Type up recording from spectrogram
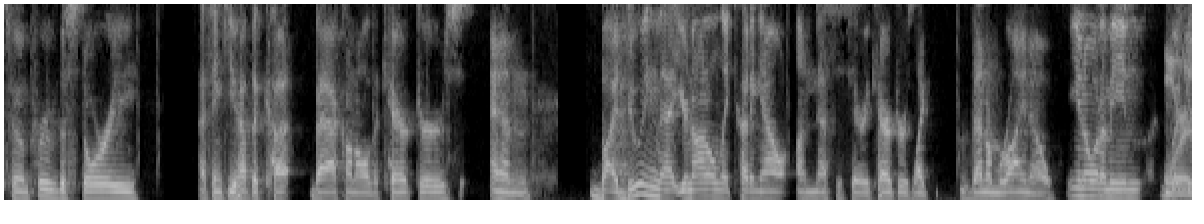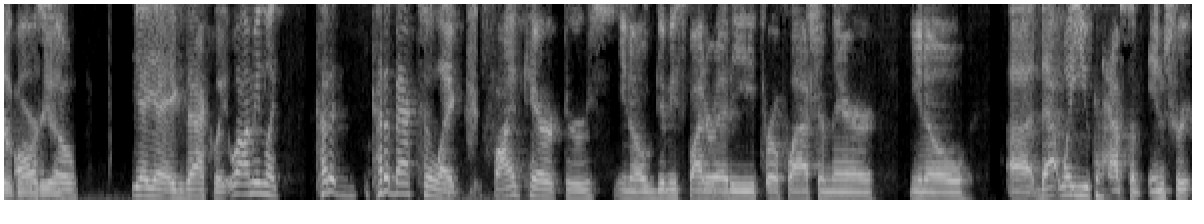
to improve the story, I think you have to cut back on all the characters, and by doing that, you're not only cutting out unnecessary characters like Venom Rhino. You know what I mean? Or you're also yeah, yeah, exactly. Well, I mean, like cut it cut it back to like five characters. You know, give me Spider Eddie, throw Flash in there. You know. Uh, that way you can have some inter-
